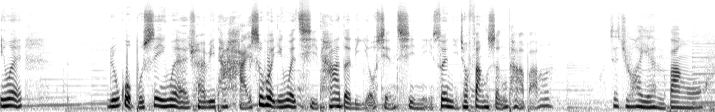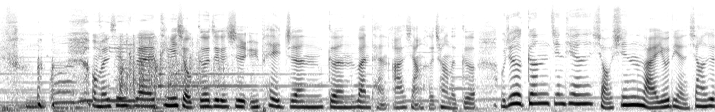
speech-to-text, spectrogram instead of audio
因为如果不是因为 HIV，他还是会因为其他的理由嫌弃你，所以你就放生他吧。这句话也很棒哦。我们现在听一首歌，这个是余佩珍跟乱弹阿翔合唱的歌，我觉得跟今天小新来有点像是，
